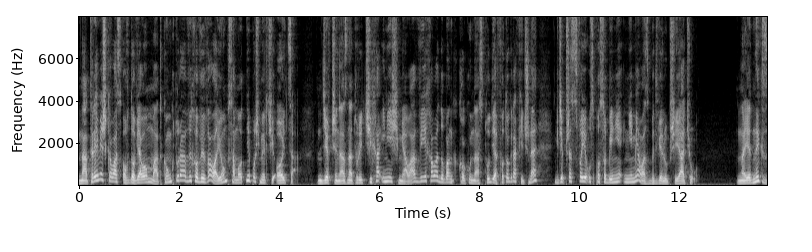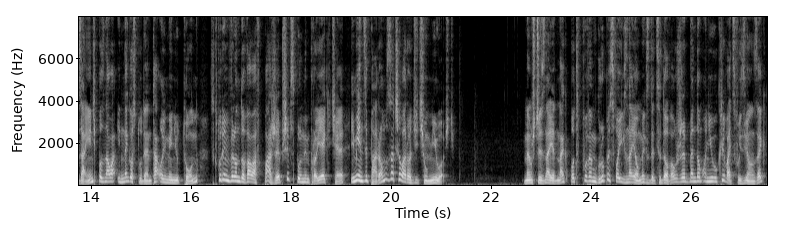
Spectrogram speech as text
Natre mieszkała z owdowiałą matką, która wychowywała ją samotnie po śmierci ojca. Dziewczyna z natury cicha i nieśmiała wyjechała do Bangkoku na studia fotograficzne, gdzie przez swoje usposobienie nie miała zbyt wielu przyjaciół. Na jednych z zajęć poznała innego studenta o imieniu Tun, z którym wylądowała w parze przy wspólnym projekcie i między parą zaczęła rodzić się miłość. Mężczyzna jednak pod wpływem grupy swoich znajomych zdecydował, że będą oni ukrywać swój związek,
